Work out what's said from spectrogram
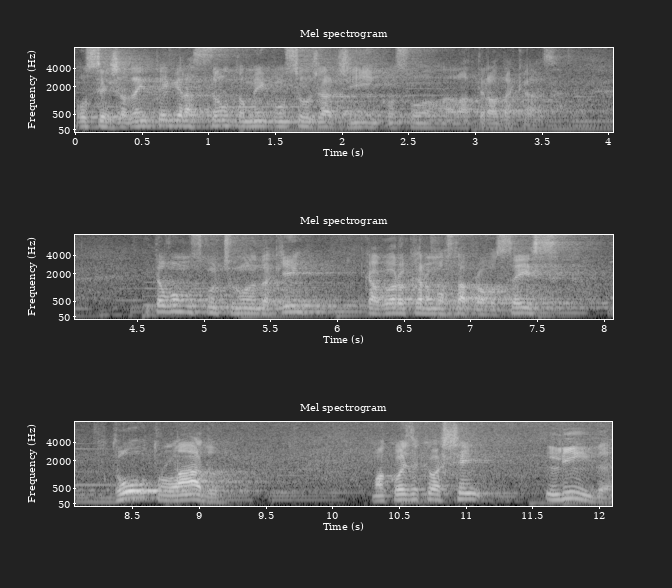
ou seja, da integração também com o seu jardim, com a sua lateral da casa. Então vamos continuando aqui, que agora eu quero mostrar para vocês do outro lado uma coisa que eu achei linda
